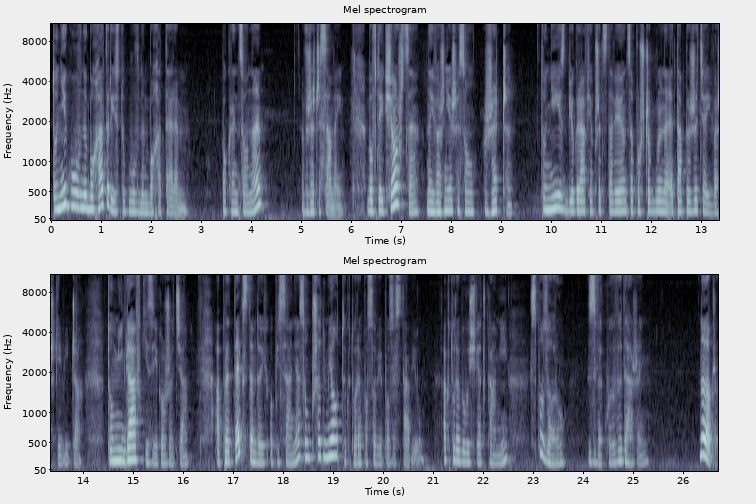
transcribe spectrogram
to nie główny bohater jest tu głównym bohaterem. Pokręcone w rzeczy samej, bo w tej książce najważniejsze są rzeczy. To nie jest biografia przedstawiająca poszczególne etapy życia Iwaszkiewicza. To migawki z jego życia, a pretekstem do ich opisania są przedmioty, które po sobie pozostawił, a które były świadkami z pozoru zwykłych wydarzeń. No dobrze,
